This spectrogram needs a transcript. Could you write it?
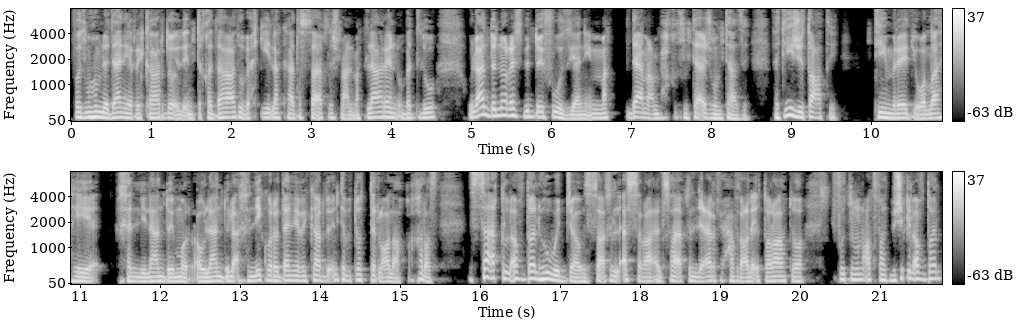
الفوز مهم لدانيال ريكاردو الانتقادات وبحكي لك هذا السائق ليش مع المكلارن وبدلوه. ولاندو نوريس بده يفوز يعني دائما عم بحقق نتائج ممتازة. فتيجي تعطي team radio والله خلي لاندو يمر أو لاندو لا خليك ورا داني ريكاردو أنت بتوتر العلاقة خلص السائق الأفضل هو يتجاوز السائق الأسرع السائق اللي عرف يحافظ على إطاراته يفوت المنعطفات بشكل أفضل.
